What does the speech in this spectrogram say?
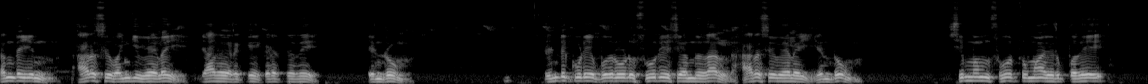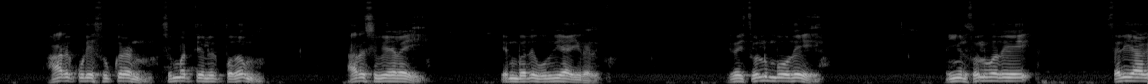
தந்தையின் அரசு வங்கி வேலை ஜாதகருக்கு கிடைத்தது என்றும் ரெண்டு கூடிய புதனோடு சூரிய சேர்ந்ததால் அரசு வேலை என்றும் சிம்மம் சுகத்துமாக இருப்பதே ஆறுக்குடிய சுக்கரன் சுக்கிரன் சிம்மத்தில் இருப்பதும் அரசு வேலை என்பது உறுதியாகிறது. இதை சொல்லும்போதே நீங்கள் சொல்வது சரியாக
